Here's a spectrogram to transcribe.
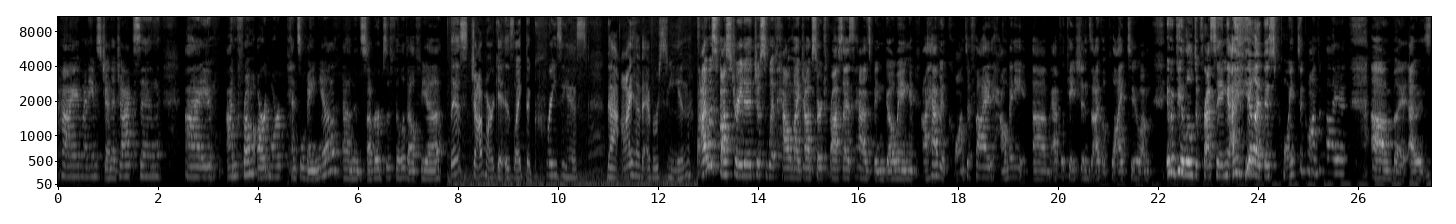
Hi, my name is Jenna Jackson. I I'm from Ardmore, Pennsylvania, um, in the suburbs of Philadelphia. This job market is like the craziest that I have ever seen. I was frustrated just with how my job search process has been going. I haven't quantified how many um, applications I've applied to. Um, it would be a little depressing, I feel, at this point to quantify it. Um, but I was,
